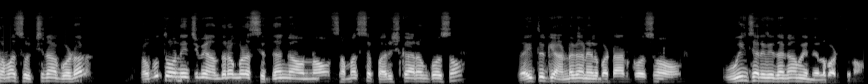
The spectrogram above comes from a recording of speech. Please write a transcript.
సమస్య వచ్చినా కూడా ప్రభుత్వం నుంచి మేము అందరం కూడా సిద్ధంగా ఉన్నాం. సమస్య పరిష్కారం కోసం రైతుకి అండగా నిలబడడానికి కోసం ఊహించని విధంగా మేము నిలబడుతున్నాం.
